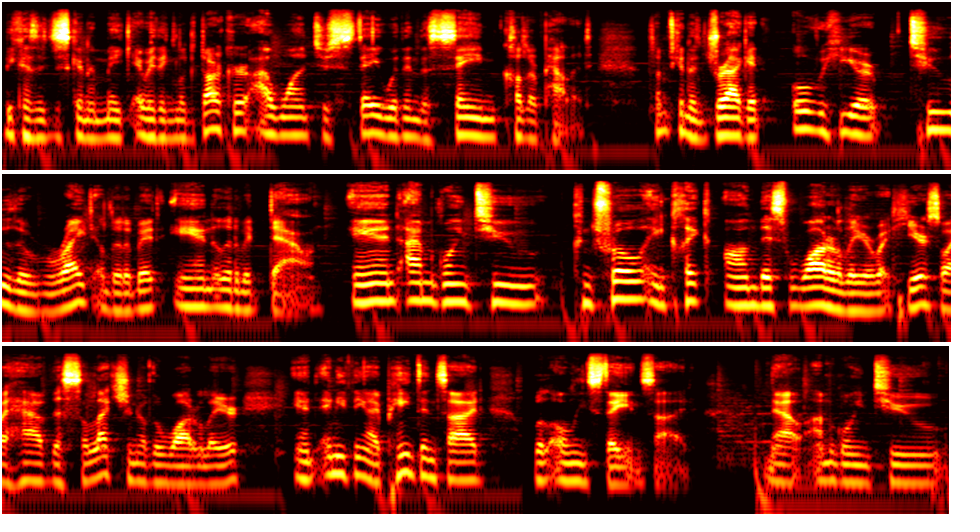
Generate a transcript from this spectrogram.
because it's just going to make everything look darker. I want to stay within the same color palette. So I'm just gonna drag it over here to the right a little bit and a little bit down. And I'm going to control and click on this water layer right here. So I have the selection of the water layer and anything I paint inside will only stay inside. Now I'm going to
